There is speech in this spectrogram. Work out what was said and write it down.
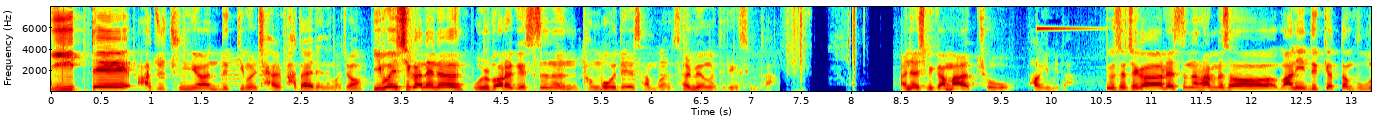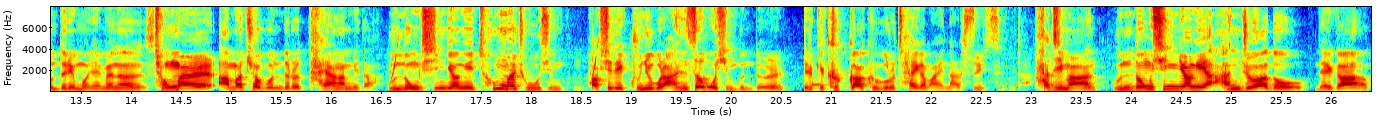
이때 아주 중요한 느낌을 잘 받아야 되는 거죠. 이번 시간에는 올바르게 쓰는 방법에 대해서 한번 설명을 드리겠습니다. 안녕하십니까 마초 박입니다. 요새 제가 레슨을 하면서 많이 느꼈던 부분들이 뭐냐면은 정말 아마추어 분들은 다양합니다. 운동신경이 정말 좋으신 분, 확실히 근육을 안 써보신 분들, 이렇게 극과 극으로 차이가 많이 날 수 있습니다. 하지만 운동신경이 안 좋아도 내가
